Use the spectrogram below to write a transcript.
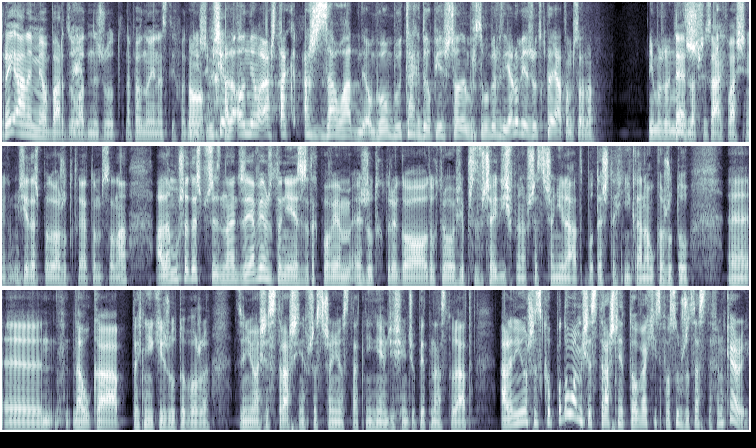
Ray Allen miał bardzo ładny rzut, na pewno jeden z tych No, ładniejszych. Mi się ale on miał aż tak, aż za ładny. On był, on był tak dopieszczony, po prostu perfekcyjny. Ja lubię rzut Kleja Thompsona. Mimo, że on nie jest dla Też, wszystkich. tak, właśnie. Mi się też podoba rzut Kleja Thompsona, ale muszę też przyznać, że ja wiem, że to nie jest, że tak powiem, rzut, którego, do którego się przyzwyczailiśmy na przestrzeni lat, bo też technika, nauka rzutu, e, e, nauka techniki rzutu, Boże, zmieniła się strasznie w przestrzeni ostatnich, nie wiem, 10-15 lat, ale mimo wszystko podoba mi się strasznie to, w jaki sposób rzuca Stephen Curry.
